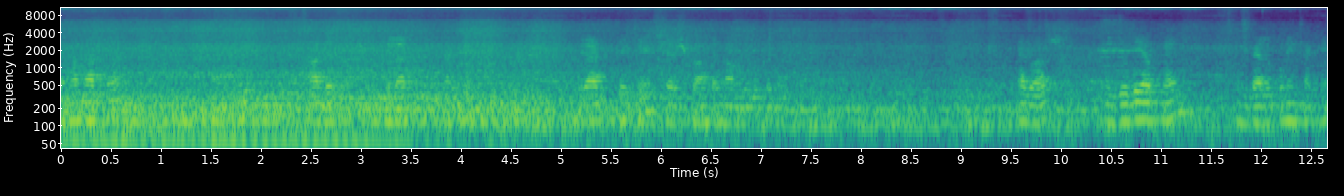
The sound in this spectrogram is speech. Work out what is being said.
এখানে আপনার ছাদের পিলার থাকে। পিলার থেকে শেষ প্রান্তের নামগুলোকে দেখবেন এবার যদি আপনার ব্যালকনি থাকে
